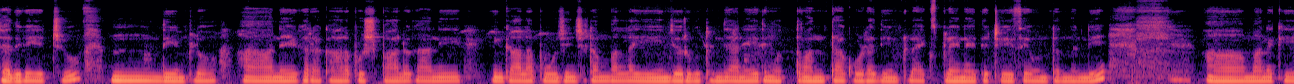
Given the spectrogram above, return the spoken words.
చదివేయచ్చు. దీంట్లో అనేక రకాల పుష్పాలు కానీ ఇంకా అలా పూజించటం వల్ల ఏం జరుగుతుంది అనేది మొత్తం అంతా కూడా దీంట్లో ఎక్స్‌ప్లెయిన్ అయితే చేసే ఉంటుందండి. మనకి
